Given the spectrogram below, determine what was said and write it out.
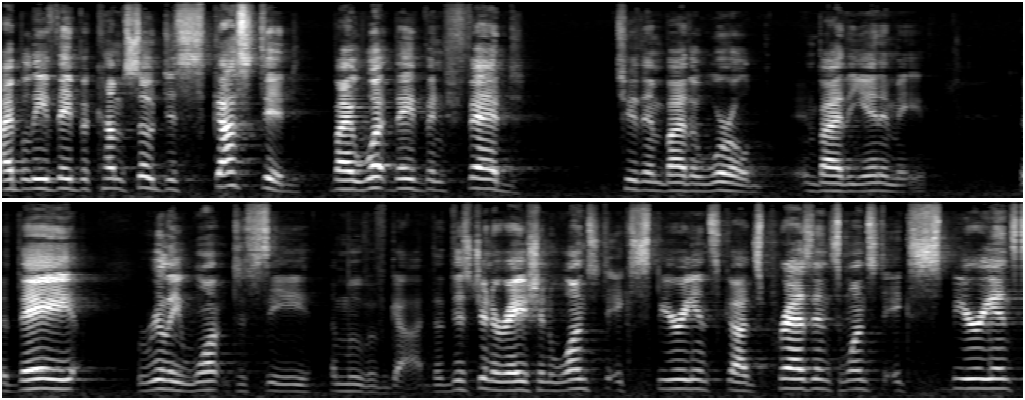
I believe they've become so disgusted by what they've been fed to them by the world and by the enemy that they really want to see a move of God. That this generation wants to experience God's presence, wants to experience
